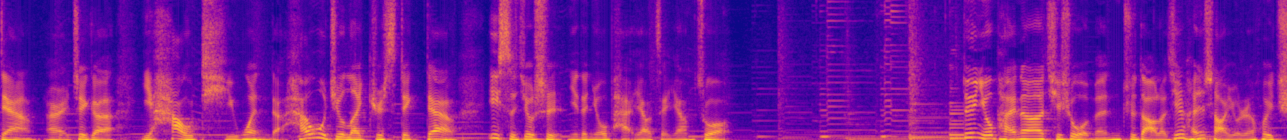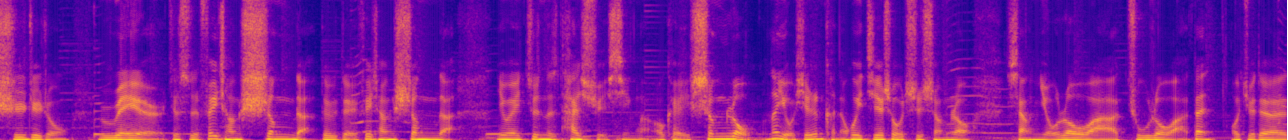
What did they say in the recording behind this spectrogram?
done？哎，这个以 how 提问的，How would you like your steak down？意思就是你的牛排要怎样做。对于牛排呢，其实我们知道了，其实很少有人会吃这种 rare，就是非常生的，对不对？非常生的，因为真的是太血腥了。OK，生肉，那有些人可能会接受吃生肉，像牛肉啊、猪肉啊，但我觉得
